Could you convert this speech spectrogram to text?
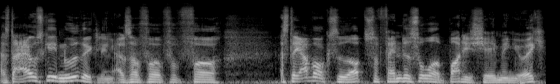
Altså, der er jo sket en udvikling. Altså, for, for, for Altså, da jeg voksede op, så fandtes ordet body shaming jo ikke.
